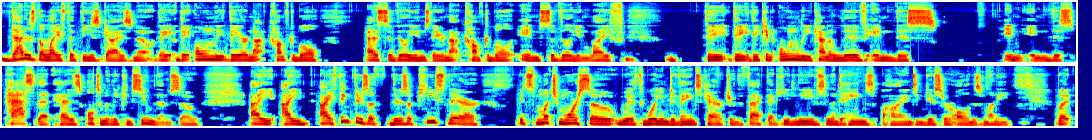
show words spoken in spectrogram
that is the life that these guys know. They they only they are not comfortable as civilians. They are not comfortable in civilian life. They they they can only kind of live in this in in this past that has ultimately consumed them. So I I I think there's a there's a piece there. It's much more so with William Devane's character, the fact that he leaves Linda Haynes behind and gives her all of his money. But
